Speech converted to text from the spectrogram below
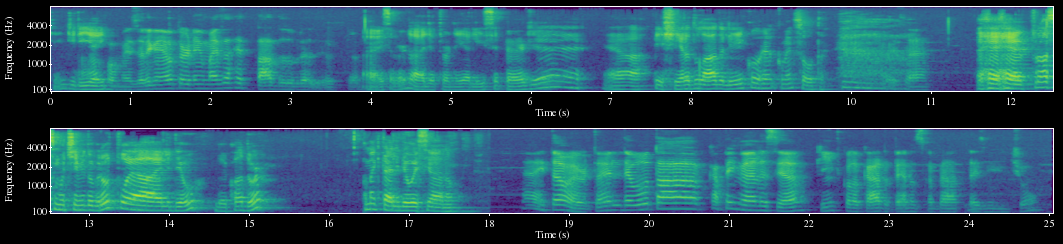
quem diria ah, aí. Pô, mas ele ganhou o torneio mais arretado do Brasil. É, isso é verdade. O torneio ali você perde é, é a peixeira do lado ali correndo, comendo solta. Pois é. é. Próximo time do grupo é a LDU do Equador. Como é que tá a LDU esse ano? É, então, Everton, a LDU tá capengando esse ano, quinto colocado apenas no campeonato 2021.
